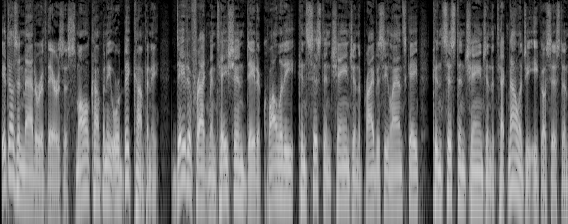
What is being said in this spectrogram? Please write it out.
It doesn't matter if there's a small company or big company. Data fragmentation, data quality, consistent change in the privacy landscape, consistent change in the technology ecosystem,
